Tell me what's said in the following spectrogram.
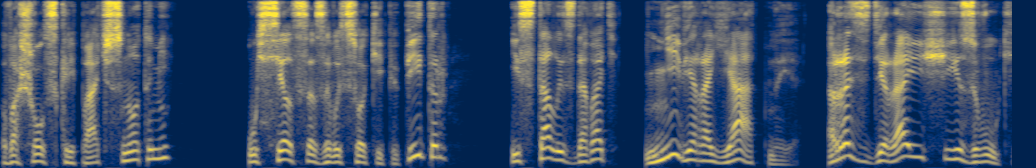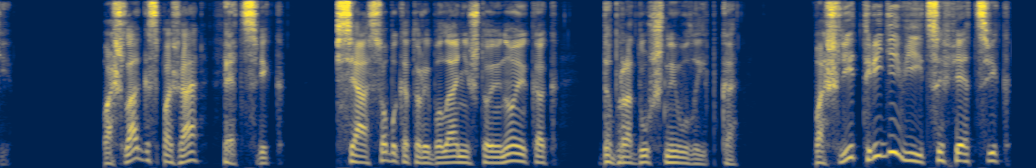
Вошел скрипач с нотами, уселся за высокий пюпитр и стал издавать невероятные, раздирающие звуки. Вошла госпожа Фетцвик, вся особа которой была не что иное, как добродушная улыбка. Вошли три девицы Фетцвик,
